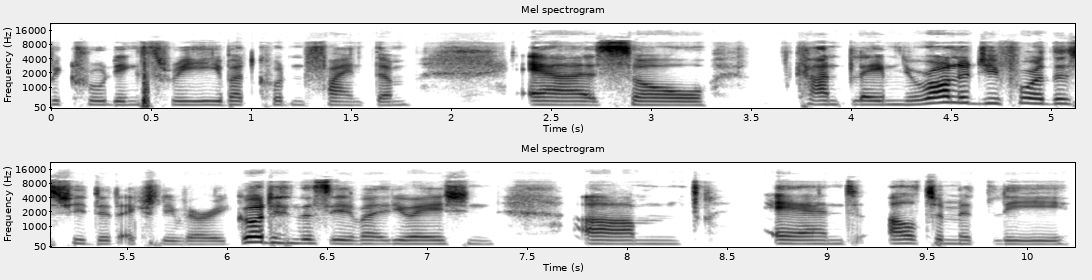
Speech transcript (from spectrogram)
recruiting three but couldn't find them uh, so can't blame neurology for this. She did actually very good in this evaluation. Um, and ultimately,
